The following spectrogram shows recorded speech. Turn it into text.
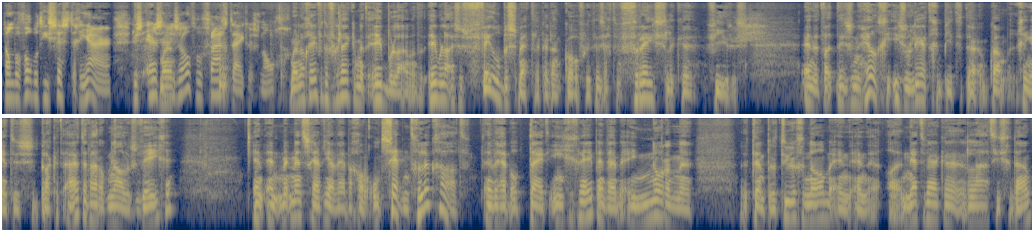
dan bijvoorbeeld die 60 jaar. Dus er zijn zoveel vraagtekens nog. Maar nog even te vergelijken met ebola. Want ebola is dus veel besmettelijker dan COVID. Het is echt een vreselijke virus. En het, het is een heel geïsoleerd gebied. Daar kwam, ging het dus, brak het uit. Er waren ook nauwelijks wegen. En, en mensen schrijven, ja, we hebben gewoon ontzettend geluk gehad. En we hebben op tijd ingegrepen en we hebben enorme temperatuur genomen en, en uh, netwerkenrelaties gedaan.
